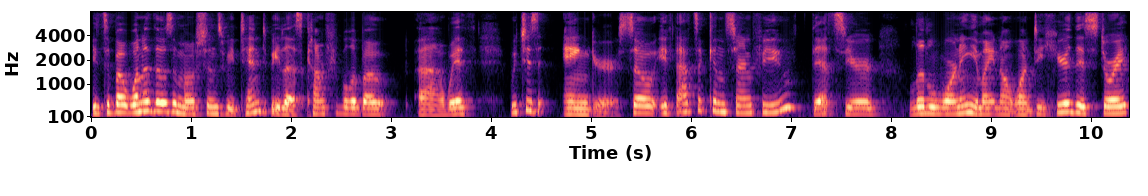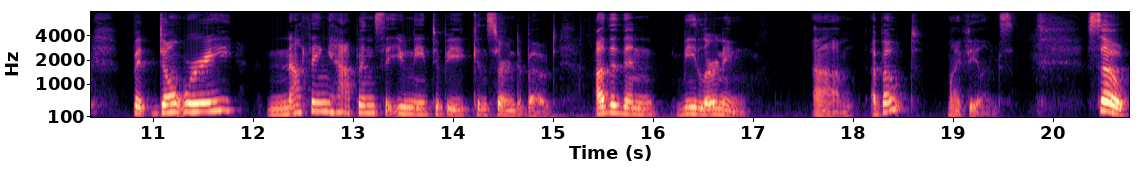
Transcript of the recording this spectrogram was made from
it's about one of those emotions we tend to be less comfortable about uh, with, which is anger. So if that's a concern for you, that's your little warning. You might not want to hear this story, but don't worry, nothing happens that you need to be concerned about other than me learning um, about my feelings. So,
